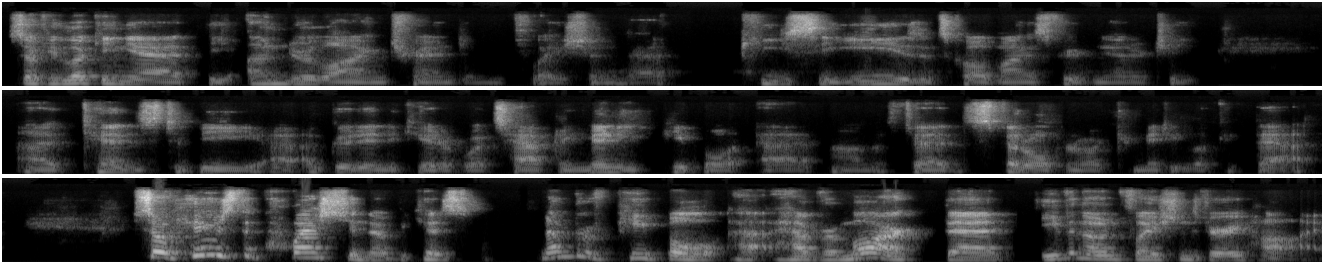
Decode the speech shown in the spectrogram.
So if you're looking at the underlying trend in inflation, that PCE, as it's called, minus food and energy, uh, tends to be a, a, good indicator of what's happening. Many people at um, the Fed's Federal Open Market Committee look at that. So here's the question, though, because number of people ha- have remarked that even though inflation is very high,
